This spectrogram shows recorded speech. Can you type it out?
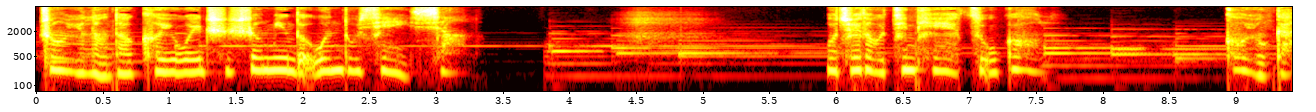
终于冷到可以维持生命的温度线以下。我觉得我今天也足够了，够勇敢，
